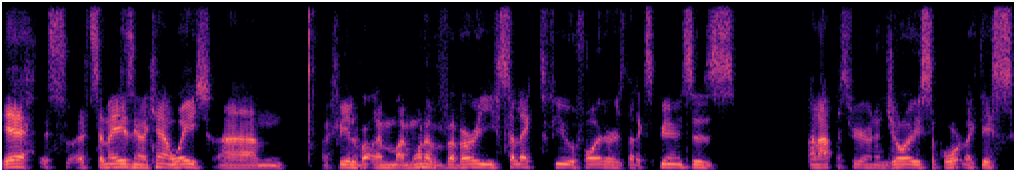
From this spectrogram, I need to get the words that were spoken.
Yeah, it's it's amazing. I can't wait. Um, I feel I'm I'm one of a very select few fighters that experiences an atmosphere and enjoys support like this.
